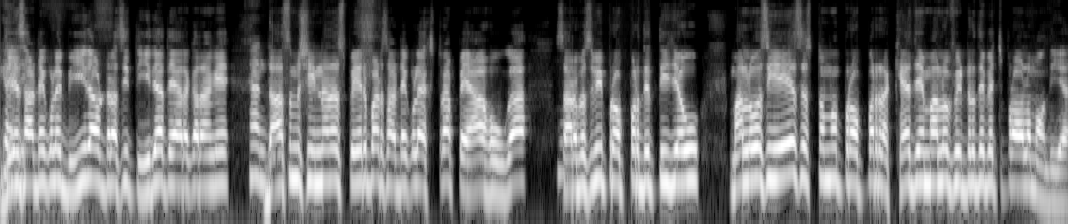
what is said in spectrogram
ਜੇ। ਸਾਡੇ ਕੋਲੇ 20 ਦਾ ਆਰਡਰ ਅਸੀਂ 30 ਦਾ ਤਿਆਰ ਕਰਾਂਗੇ ਹਾਂਜੀ। 10 ਮਸ਼ੀਨਾਂ ਦਾ ਸਪੇਅਰ ਪਾਰਟ ਸਾਡੇ ਕੋਲੇ ਐਕਸਟਰਾ ਪਿਆ ਹੋਊਗਾ ਸਰਵਿਸ ਵੀ ਪ੍ਰੋਪਰ ਦਿੱਤੀ ਜਾਊ ਮੰਨ ਲਓ ਅਸੀਂ ਇਹ ਸਿਸਟਮ ਪ੍ਰੋਪਰ ਰੱਖਿਆ ਜੇ ਮੰਨ ਲਓ ਫੀਡਰ ਦੇ ਵਿੱਚ ਪ੍ਰੋਬਲਮ ਆਉਂਦੀ ਆ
